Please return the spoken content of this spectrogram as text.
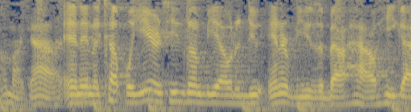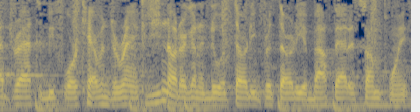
Oh my god! And in a couple years, he's going to be able to do interviews about how he got drafted before Kevin Durant, because you know they're going to do a 30 for 30 about that at some point.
